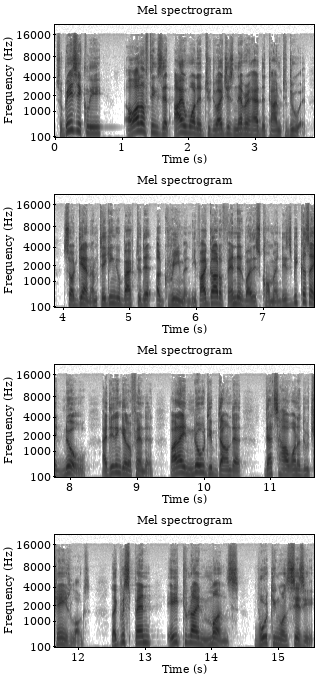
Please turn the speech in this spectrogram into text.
So basically, a lot of things that I wanted to do, I just never had the time to do it. So again, I'm taking you back to that agreement. If I got offended by this comment, it's because I know I didn't get offended, but I know deep down that that's how I want to do change logs. Like we spend eight to nine months working on Sizzy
